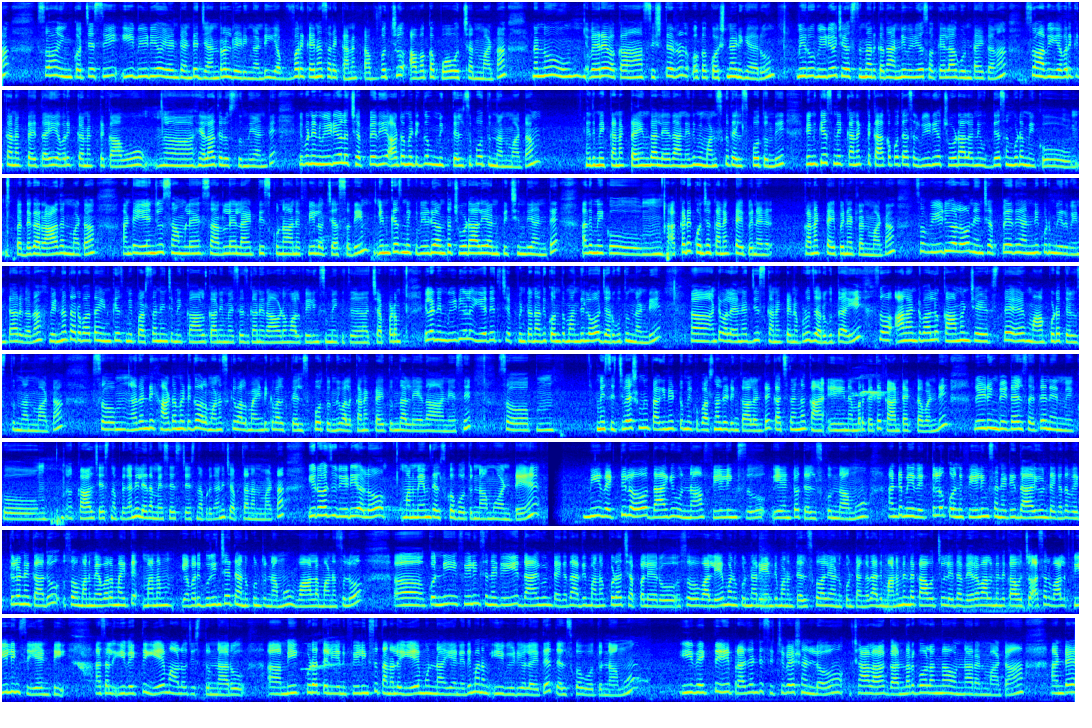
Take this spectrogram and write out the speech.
సో ఇంకొచ్చేసి ఈ వీడియో ఏంటంటే జనరల్ రీడింగ్ అండి. ఎవరికైనా సరే కనెక్ట్ అవ్వచ్చు అవ్వకపోవచ్చు అనమాట నన్ను వేరే ఒక సిస్టర్ ఒక క్వశ్చన్ అడిగారు. మీరు వీడియో చేస్తున్నారు కదా అన్ని వీడియోస్ ఒకేలాగా ఉంటాయి కదా సో అవి ఎవరికి కనెక్ట్ అవుతాయి ఎవరికి కనెక్ట్ కావు ఎలా తెలుస్తుంది అంటే ఇప్పుడు నేను వీడియోలో చెప్పేది ఆటో ఆటోమేటిక్గా మీకు తెలిసిపోతుంది అనమాట ఇది మీకు కనెక్ట్ అయిందా లేదా అనేది మీ మనసుకు తెలిసిపోతుంది. ఇన్ కేస్ మీకు కనెక్ట్ కాకపోతే అసలు వీడియో చూడాలనే ఉద్దేశం కూడా మీకు పెద్దగా రాదనమాట అంటే ఏం చూసాంలే సర్లే లైట్ తీసుకున్నా అనే ఫీల్ వచ్చేస్తుంది. ఇన్ కేస్ మీకు వీడియో అంతా చూడాలి అనిపించింది అంటే అది మీకు అక్కడే కొంచెం కనెక్ట్ అయిపోయిన కనెక్ట్ అయిపోయినట్లు అనమాట సో వీడియోలో నేను చెప్పేది అన్నీ కూడా మీరు వింటారు కదా. విన్న తర్వాత ఇన్ కేస్ మీ పర్సన్ నుంచి మీకు కాల్ కానీ మెసేజ్ కానీ రావడం వాళ్ళ ఫీలింగ్స్ మీకు చెప్పడం ఇలా నేను వీడియోలో ఏదైతే చెప్పింటానో అది కొంతమందిలో జరుగుతుందండి. అంటే వాళ్ళ ఎనర్జీస్ కనెక్ట్ అయినప్పుడు జరుగుతాయి. సో అలాంటి వాళ్ళు కామెంట్ చేస్తే మాకు కూడా తెలుస్తుంది అనమాట సో అదండి ఆటోమేటిక్గా వాళ్ళ మనసుకి వాళ్ళ మైండ్కి వాళ్ళకి తెలిసిపోతుంది వాళ్ళకి కనెక్ట్ అవుతుందా లేదా అనేసి. సో మీ సిచ్యువేషన్కి తగినట్టు మీకు పర్సనల్ రీడింగ్ కావాలంటే ఖచ్చితంగా కా ఈ నెంబర్కి అయితే కాంటాక్ట్ అవ్వండి. రీడింగ్ డీటెయిల్స్ అయితే నేను మీకు కాల్ చేసినప్పుడు కానీ లేదా మెసేజ్ చేసినప్పుడు కానీ చెప్తానమాట ఈరోజు వీడియోలో మనం ఏం తెలుసుకోబోతున్నాము అంటే మీ వ్యక్తిలో దాగి ఉన్న ఫీలింగ్స్ ఏంటో తెలుసుకుందాము. అంటే మీ వ్యక్తిలో కొన్ని ఫీలింగ్స్ అనేటివి దాగి ఉంటాయి కదా వ్యక్తులనే కాదు. సో మనం ఎవరమైతే మనం ఎవరి గురించి అయితే అనుకుంటున్నామో వాళ్ళ మనసులో కొన్ని ఫీలింగ్స్ అనేటివి దాగి ఉంటాయి కదా అవి మనకు కూడా చెప్పలేరు. సో వాళ్ళు ఏమనుకుంటున్నారు ఏంటి మనం తెలుసుకోవాలి అనుకుంటాం కదా అది మన మీద కావచ్చు లేదా వేరే వాళ్ళ మీద కావచ్చు అసలు వాళ్ళ ఫీలింగ్స్ ఏంటి? అసలు ఈ వ్యక్తి ఏం ఆలోచిస్తున్నారు? మీకు కూడా తెలియని ఫీలింగ్స్ తనలో ఏమున్నాయి అనేది మనం ఈ వీడియోలో అయితే తెలుసుకోబోతున్నాము. ఈ వ్యక్తి ప్రజెంట్ సిచ్యువేషన్లో చాలా గందరగోళంగా ఉన్నారనమాట అంటే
